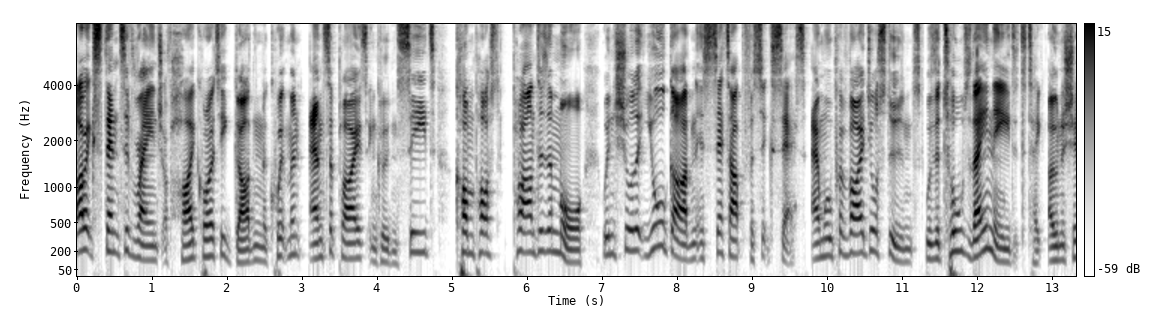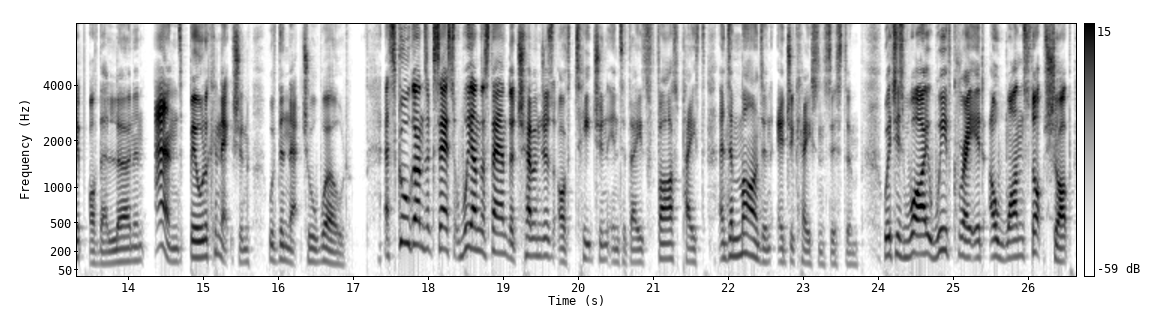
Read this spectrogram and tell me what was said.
Our extensive range of high quality gardening equipment and supplies, including seeds, compost, planters, and more, will ensure that your garden is set up for success and will provide your students with the tools they need to take ownership of their learning and build a connection with the natural world. At School Garden Success, we understand the challenges of teaching in today's fast paced and demanding education system, which is why we've created a one stop shop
